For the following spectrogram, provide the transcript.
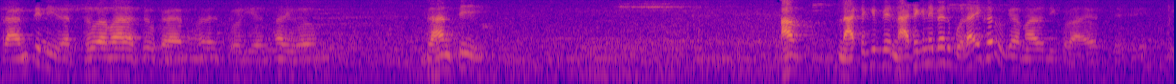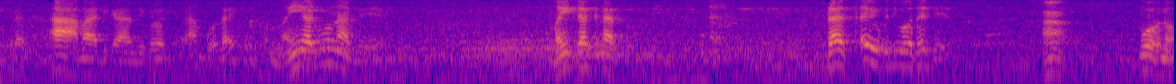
ભ્રાંતિ ની વાત. છો અમારા છોકરા અમારા છોડીઓ વહુ. ભ્રાંતિ. આમ નાટક નાટકની પેલું બોલાય ખરું કે અમારો દીકરો આવ્યો છે? હા અમારા દીકરા દીકરો છે. આમ બોલાય ખરું નહીં અડવું ના જોઈએ. મહી ટચ ના ટચ થયું દીવો થશે. હા. મોહનો.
